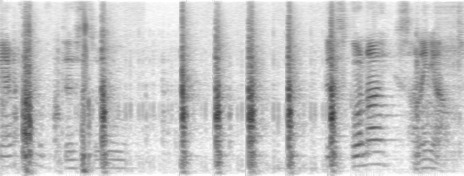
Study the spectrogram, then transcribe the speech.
Yeah, this so this Gonai signing out.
